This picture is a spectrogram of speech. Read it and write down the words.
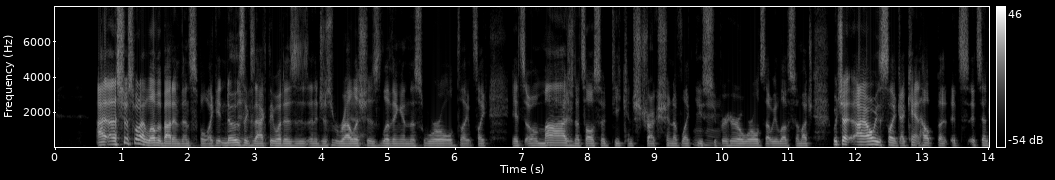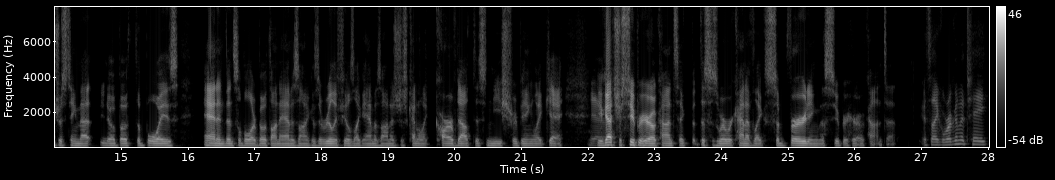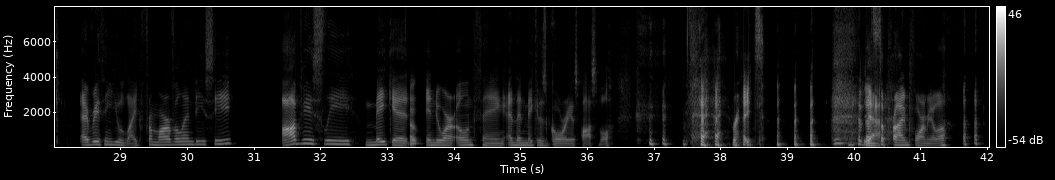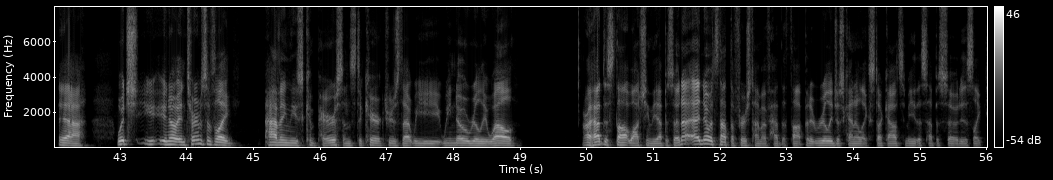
I, that's just what I love about Invincible. Like it knows Yeah. exactly what it is, and it just relishes living in this world. Like it's like it's homage and it's also deconstruction of like these Mhm. superhero worlds that we love so much. Which I, I always like. I can't help but it's it's interesting that you know both the boys and Invincible are both on Amazon because it really feels like Amazon has just kind of like carved out this niche for being like, yeah, yeah. you got your superhero content, but this is where we're kind of like subverting the superhero content. It's like we're gonna take everything you like from Marvel and DC, obviously make it Oh. into our own thing, and then make it as gory as possible. right. That's yeah. the prime formula. Yeah. Which you, you know, in terms of like having these comparisons to characters that we we know really well, I had this thought watching the episode. I, I know it's not the first time I've had the thought, but it really just kind of like stuck out to me. This episode is like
